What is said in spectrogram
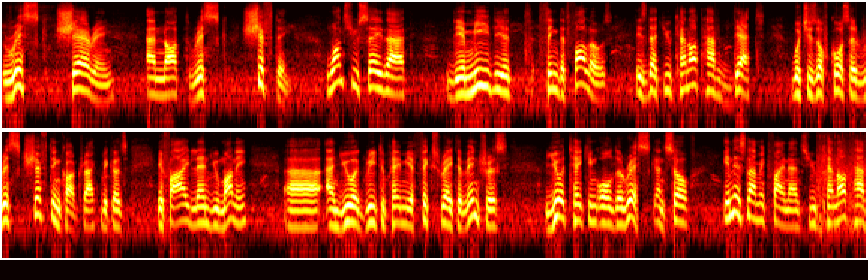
risk sharing and not risk shifting. Once you say that, the immediate thing that follows is that you cannot have debt, which is, of course, a risk shifting contract, because if I lend you money uh, and you agree to pay me a fixed rate of interest, you're taking all the risk. And so in Islamic finance, you cannot have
